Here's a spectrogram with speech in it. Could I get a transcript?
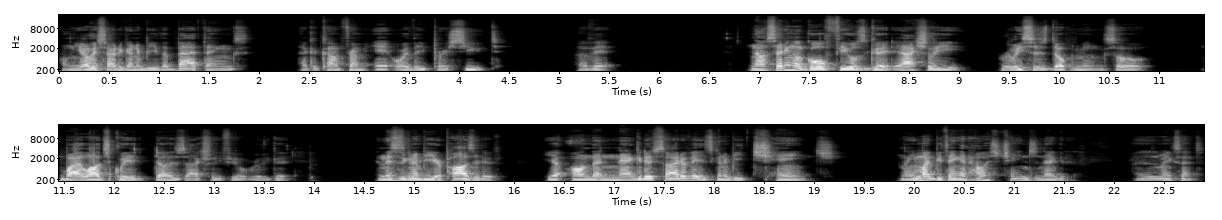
On the other side are going to be the bad things that could come from it or the pursuit of it. Now, setting a goal feels good. It actually releases dopamine. So biologically, it does actually feel really good. And this is going to be your positive. Yet on the negative side of it, it's going to be change. Now you might be thinking, how is change negative? That doesn't make sense.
